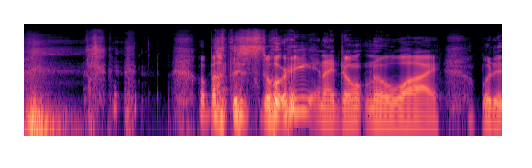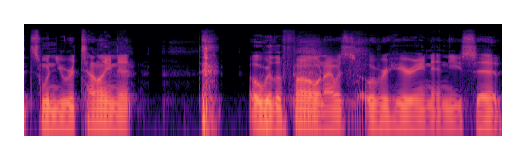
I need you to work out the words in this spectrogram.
about this story, and I don't know why, but it's when you were telling it over the phone. I was overhearing, and you said,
